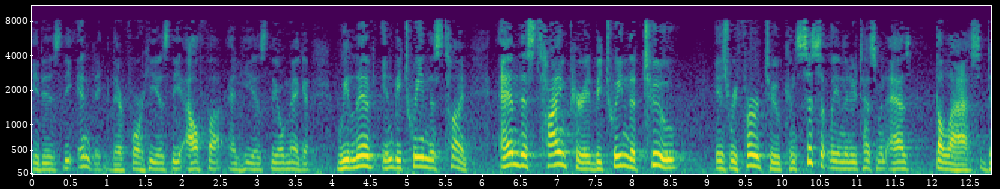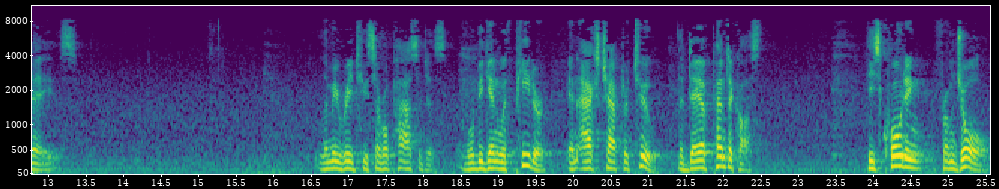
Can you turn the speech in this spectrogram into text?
it is the ending. Therefore, He is the Alpha and He is the Omega. We live in between this time. And this time period between the two is referred to consistently in the New Testament as the last days. Let me read to you several passages. We'll begin with Peter in Acts chapter 2 the day of Pentecost. He's quoting from Joel.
